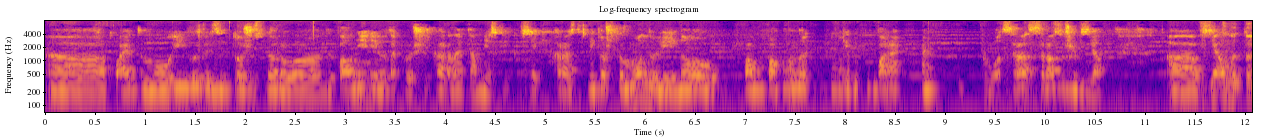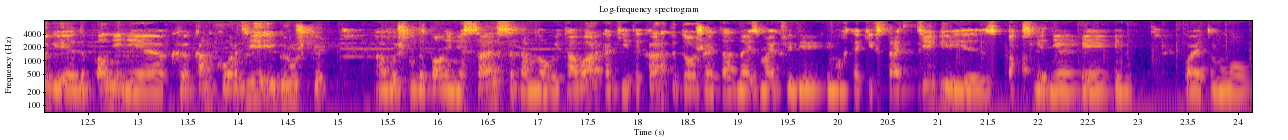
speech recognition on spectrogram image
А, поэтому и выглядит тоже здорово дополнение, вот такое шикарное, там несколько всяких разных, не то что модулей, но по, по многим параметрам вот, сразу, сразу же взял. А, взял в итоге дополнение к Конкордии игрушки, а, вышло дополнение Сальса, там новый товар, какие-то карты тоже. Это одна из моих любимых таких стратегий в последнее время. Поэтому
